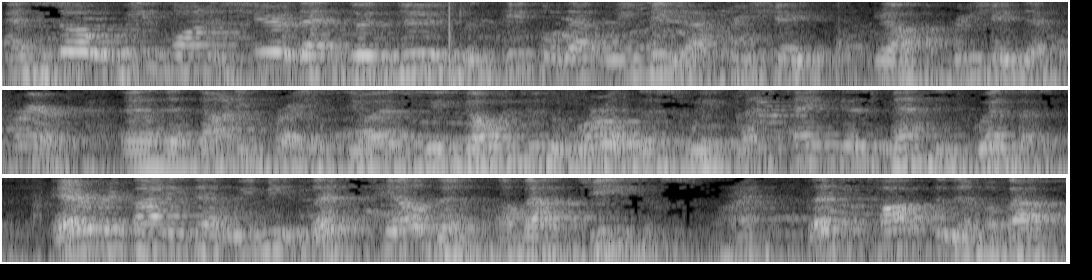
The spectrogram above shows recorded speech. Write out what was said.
And so we want to share that good news with people that we meet. I appreciate, you know, I appreciate that prayer uh, that Donnie prayed. You know, as we go into the world this week, let's take this message with us. Everybody that we meet, let's tell them about Jesus. All right, let's talk to them about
